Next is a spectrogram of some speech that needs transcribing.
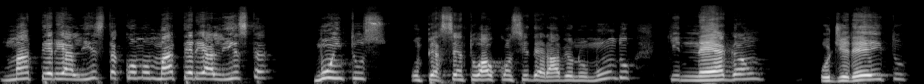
materialista, como materialista, muitos, um percentual considerável no mundo, que negam o direito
